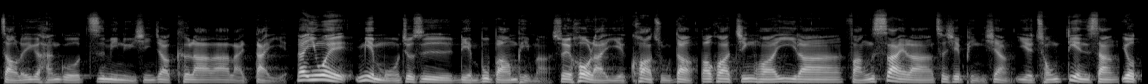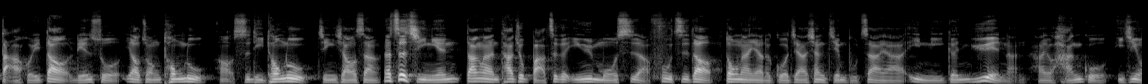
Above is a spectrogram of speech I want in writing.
找了一个韩国知名女星叫克拉拉来代言。那因为面膜就是脸部保养品嘛，所以后来也跨足到包括精华液啦、防晒啦这些品相，也从电商又打回到连锁药妆通路、好实体通路经销商。那这几年当然他就把这个营运模式啊复制到东南亚的国家，像。柬埔寨啊、印尼跟越南，还有韩国，已经有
